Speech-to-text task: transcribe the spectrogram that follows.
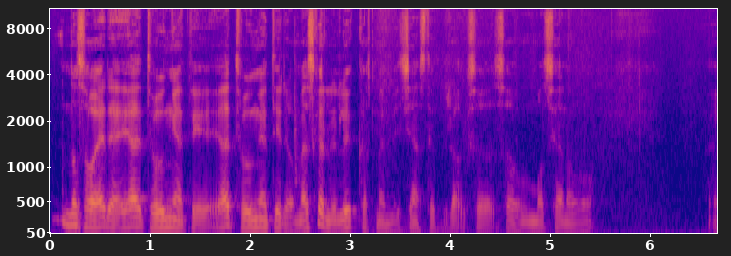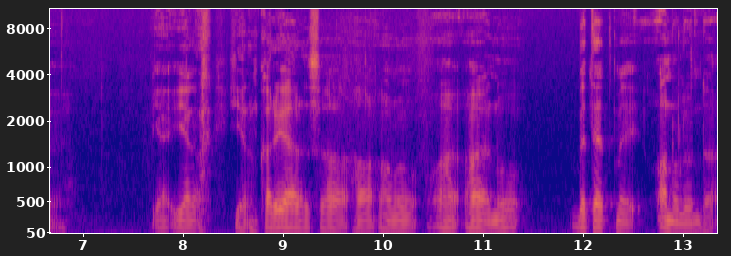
No, så är det. Jag är tvungen till, jag är tvungen till det. Om jag skulle lyckas med mitt tjänsteuppdrag så, så måste jag nog... Eh, genom, genom karriären så har, har, har jag nog betett mig annorlunda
